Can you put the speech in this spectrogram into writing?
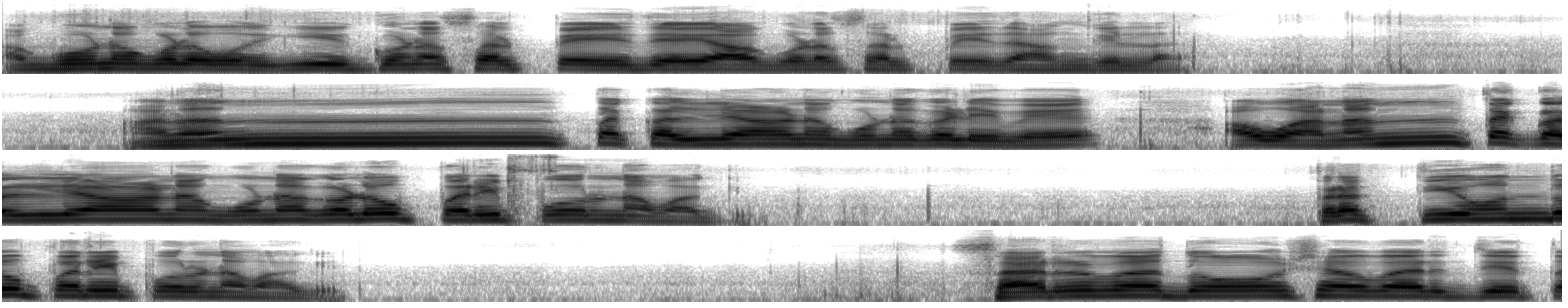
ಆ ಗುಣಗಳು ಈ ಗುಣ ಸ್ವಲ್ಪ ಇದೆ, ಆ ಗುಣ ಸ್ವಲ್ಪ ಇದೆ, ಹಂಗಿಲ್ಲ. ಅನಂತ ಕಲ್ಯಾಣ ಗುಣಗಳಿವೆ. ಅವು ಅನಂತ ಕಲ್ಯಾಣ ಗುಣಗಳು ಪರಿಪೂರ್ಣವಾಗಿವೆ. ಪ್ರತಿಯೊಂದು ಪರಿಪೂರ್ಣವಾಗಿದೆ. ಸರ್ವದೋಷವರ್ಜಿತ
